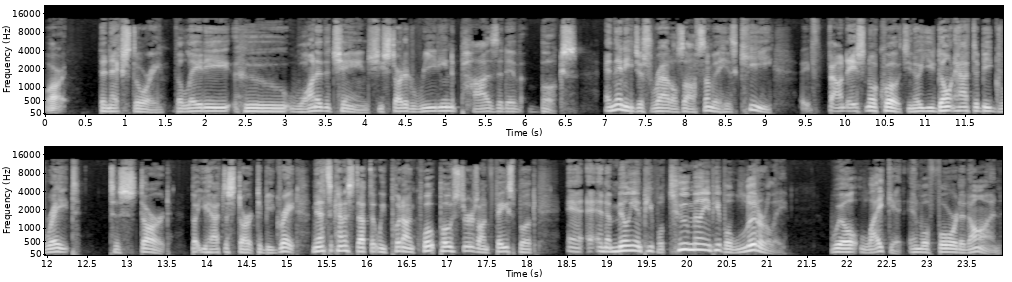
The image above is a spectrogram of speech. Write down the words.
Well, the next story the lady who wanted to change, she started reading positive books. And then he just rattles off some of his key foundational quotes. You know, you don't have to be great to start, but you have to start to be great. I mean, that's the kind of stuff that we put on quote posters on Facebook, and, and a million people, two million people literally will like it and will forward it on,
